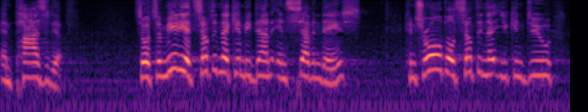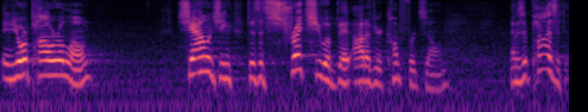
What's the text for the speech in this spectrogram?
and positive. So it's immediate, something that can be done in seven days. Controllable, it's something that you can do in your power alone. Challenging, does it stretch you a bit out of your comfort zone? And is it positive?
